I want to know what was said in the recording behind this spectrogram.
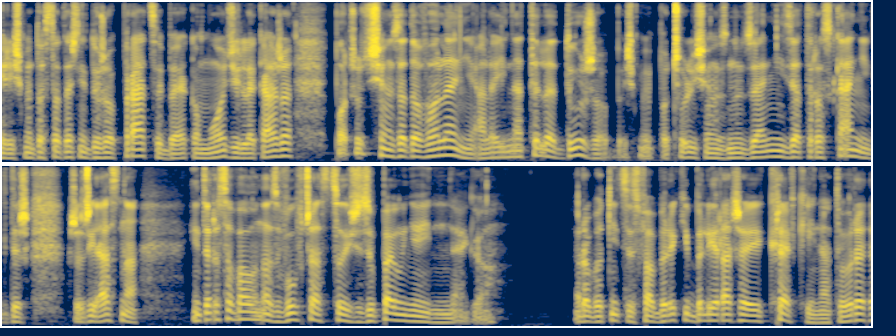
Mieliśmy dostatecznie dużo pracy, by jako młodzi lekarze poczuć się zadowoleni, ale i na tyle dużo, byśmy poczuli się znudzeni i zatroskani, gdyż rzecz jasna, interesowało nas wówczas coś zupełnie innego. Robotnicy z fabryki byli raczej krewkiej natury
